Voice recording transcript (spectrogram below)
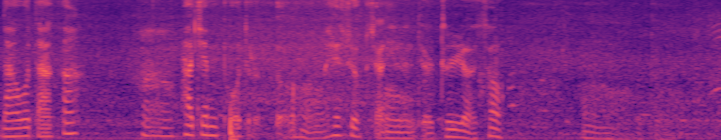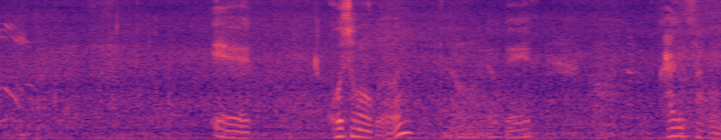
나오다가 아, 화진포 들- 어, 해수욕장 있는 데를 들려서 어, 또, 예, 고성군 어, 여기 어, 간성 어,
